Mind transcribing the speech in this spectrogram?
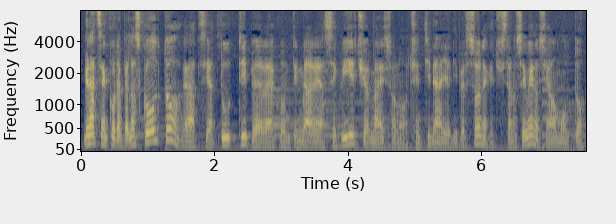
Grazie ancora per l'ascolto, grazie a tutti per continuare a seguirci, ormai sono centinaia di persone che ci stanno seguendo, siamo molto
